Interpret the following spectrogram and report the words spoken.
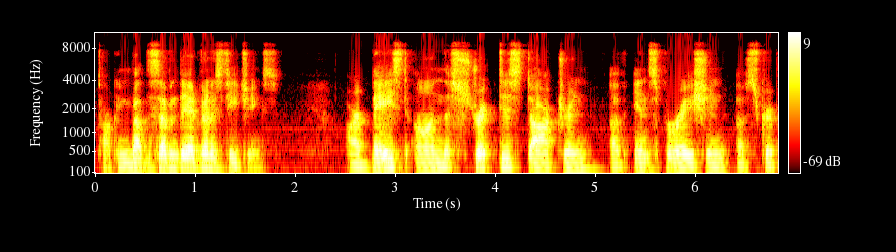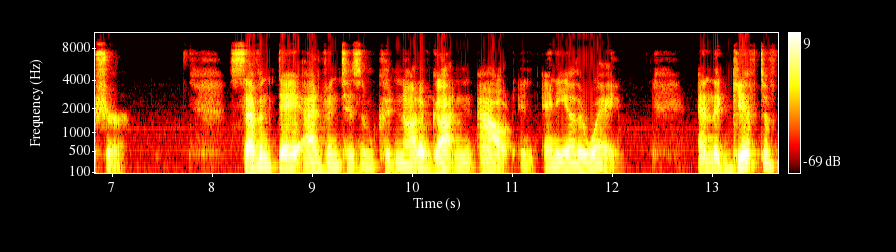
talking about the Seventh day Adventist teachings, are based on the strictest doctrine of inspiration of Scripture. Seventh day Adventism could not have gotten out in any other way. And the gift of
